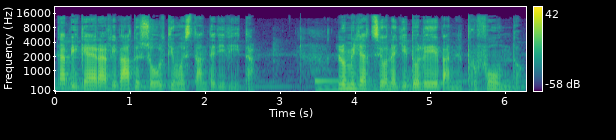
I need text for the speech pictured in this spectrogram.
Capì che era arrivato il suo ultimo istante di vita. L'umiliazione gli doleva nel profondo,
